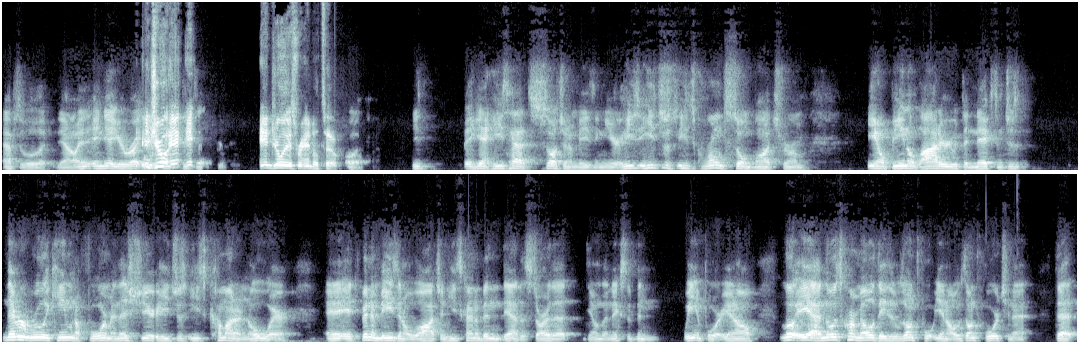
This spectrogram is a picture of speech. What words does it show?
Absolutely. You know, and, and yeah, you're right. And Ju- and- And Julius Randle too. oh, he again, he's had such an amazing year. He's he's just he's grown so much from you know being a lottery with the Knicks and just never really came into form. And this year, he's just he's come out of nowhere, and it's been amazing to watch. And he's kind of been yeah the star that you know the Knicks have been waiting for. You know, look yeah, in those Carmelo days, it was unfor- you know it was unfortunate that.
